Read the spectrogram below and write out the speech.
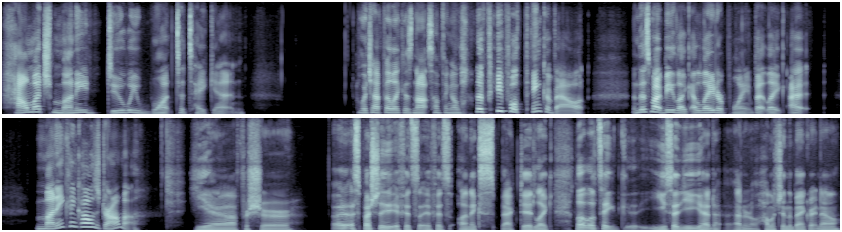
How much money do we want to take in? Which I feel like is not something a lot of people think about. And this might be like a later point, but like I money can cause drama. Yeah, for sure. Uh, especially if it's if it's unexpected. Like let, let's say you said you had I don't know how much in the bank right now.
